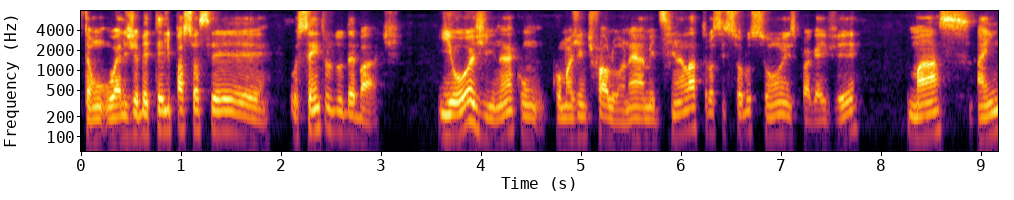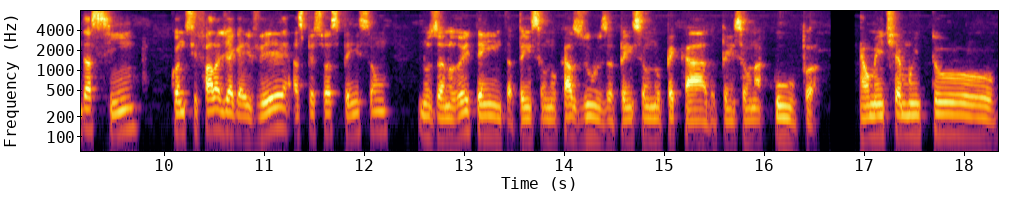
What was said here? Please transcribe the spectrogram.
Então, o LGBT ele passou a ser o centro do debate. E hoje, né, com, como a gente falou, né, a medicina ela trouxe soluções para HIV, mas ainda assim, quando se fala de HIV, as pessoas pensam nos anos 80, pensam no Cazuza, pensam no pecado, pensam na culpa. Realmente é muito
